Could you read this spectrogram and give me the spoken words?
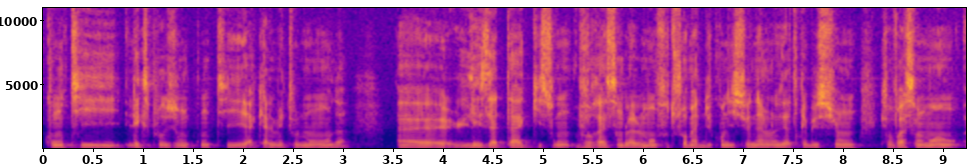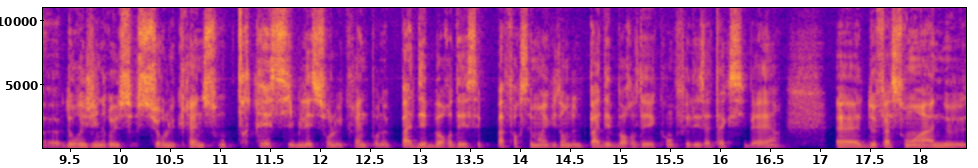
Conti, l'explosion de Conti a calmé tout le monde. Euh, les attaques qui sont vraisemblablement, il faut toujours mettre du conditionnel dans les attributions, qui sont vraisemblablement euh, d'origine russe sur l'Ukraine, sont très ciblées sur l'Ukraine pour ne pas déborder. C'est pas forcément évident de ne pas déborder quand on fait des attaques cyber. Euh, de façon à ne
